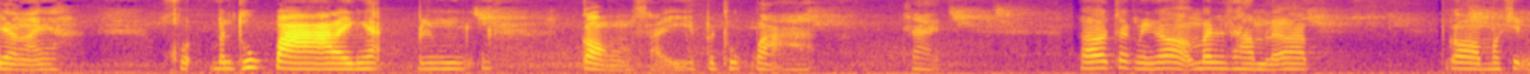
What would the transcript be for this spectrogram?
อย่างไรอะขนบรรทุกปลาอะไรเงี้ย เป็นกล่องใสบรรทุกปลาใช่ แล้วจากนี้ก็ไม่ได้ทำแล้วครับ ก็มาเข็น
